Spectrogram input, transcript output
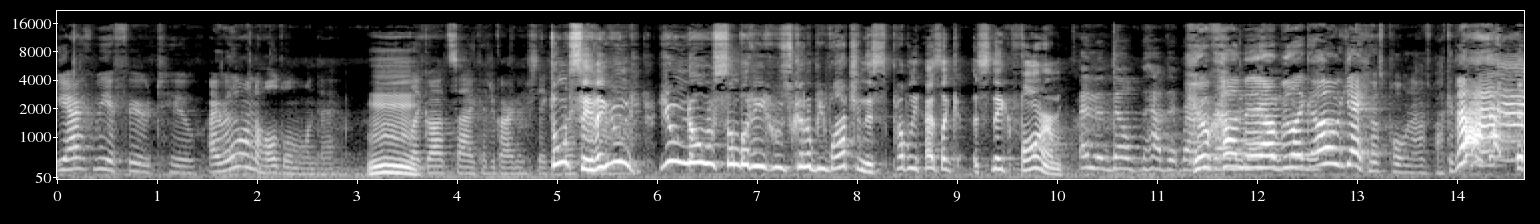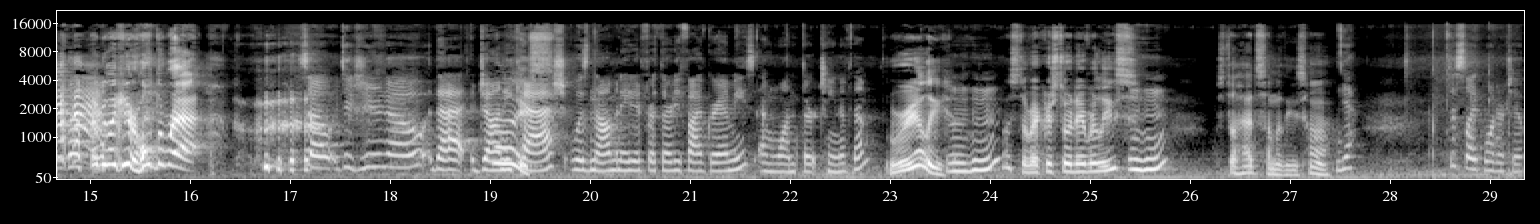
yeah, I could be a fear too. I really want to hold one one day, Mm. like go outside, catch a gardener snake. Don't say that. You you know somebody who's gonna be watching this probably has like a snake farm. And they'll have it. He'll come in. I'll be like, oh yeah, he was pulling out his pocket. Ah! I'd be like, here, hold the rat. So, did you know that Johnny Nice. Cash was nominated for 35 Grammys and won 13 of them? really? Mm-hmm. That's the record store day release. Mm-hmm. Still had some of these, huh? Yeah. Just like one or two.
